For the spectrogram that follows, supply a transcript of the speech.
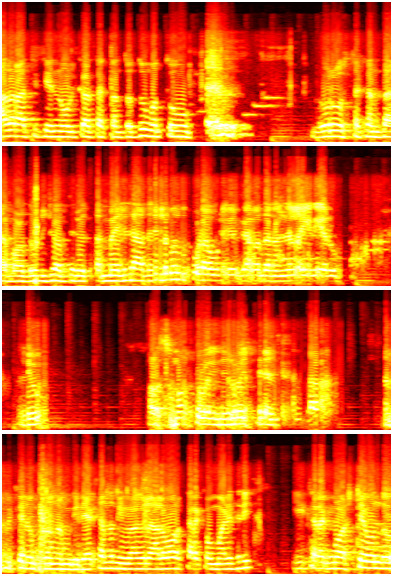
ಆದರ ಅತಿಥಿಯನ್ನು ನೋಡ್ಕೊಳ್ತಕ್ಕಂಥದ್ದು ಮತ್ತು ಗೌರವಿಸ್ತಕ್ಕಂಥ ಬಹಳ ದೊಡ್ಡ ಜವಾಬ್ದಾರಿ ತಮ್ಮ ಮೇಲಿದೆ. ಅದೆಲ್ಲವೂ ಕೂಡ ಉಳಿದ ಗ್ರಾಮದ ನನ್ನೆಲ್ಲ ಹಿರಿಯರು ಸಮರ್ಥವಾಗಿ ನಿರ್ವಹಿಸ್ತೇನೆ ಅಂತಕ್ಕಂಥ ನಂಬಿಕೆನೂ ಕೂಡ ನಮಗಿದೆ. ಯಾಕಂದ್ರೆ ನೀವು ಈಗಾಗಲೇ ಹಲವಾರು ಕಾರ್ಯಕ್ರಮ ಮಾಡಿದ್ರಿ. ಈ ಕಾರ್ಯಕ್ರಮ ಅಷ್ಟೇ ಒಂದು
